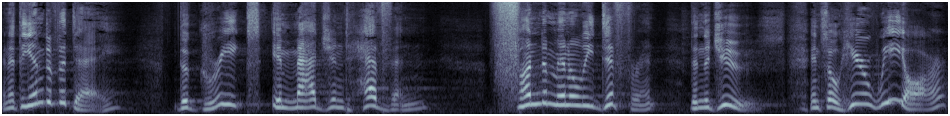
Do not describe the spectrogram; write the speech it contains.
And at the end of the day, the Greeks imagined heaven fundamentally different than the Jews. And so here we are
